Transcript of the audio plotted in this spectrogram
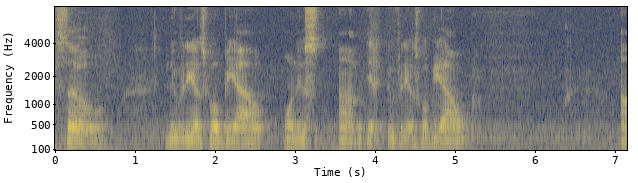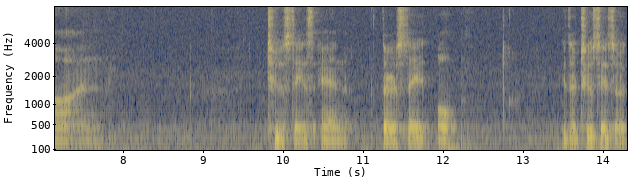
So, new videos will be out. Or new, um, yeah, new videos will be out on Tuesdays and Thursdays. Oh, either Tuesdays or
